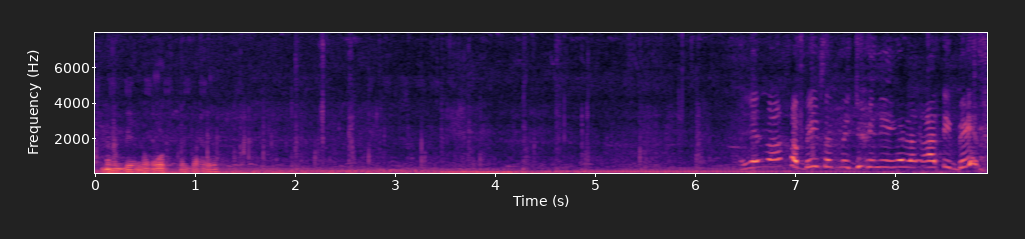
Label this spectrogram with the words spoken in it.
Sinabi, anong oras na tayo? Ayan mga ka-babes at medyo hiningal ang ate babes.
